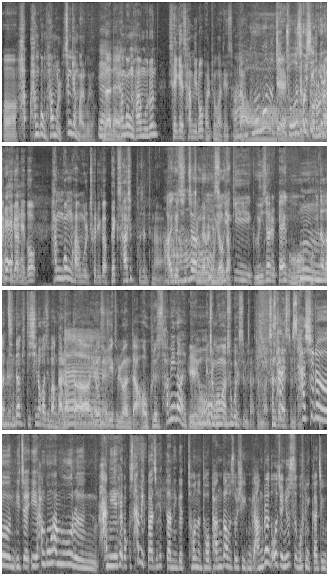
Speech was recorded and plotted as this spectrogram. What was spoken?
어, 하- 항공 화물 승객 말고요. 네. 네네. 항공 화물은 세계 3위로 발표가 됐습니다. 아, 그거는 참 예. 좋은 소식이네. 코로나 기간에도 항공 화물 처리가 140%나 아 이게 아. 진짜로 했습니다. 여객기 그 의자를 빼고 음. 거기다가 네. 진단 키트 실어가지고 막 날랐다 네. 이런 네. 소식이 들려왔는데 아우 그래서 3위나 예, 했군요. 인천공항 수고했습니다. 정말 선전했습니다. 사, 실은 이제 이 항공 화물은 많이 해갖고 3위까지 했다는 게 저는 더 반가운 소식인 게 안 그래도 어제 뉴스 보니까 지금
